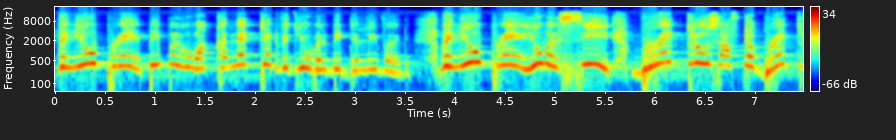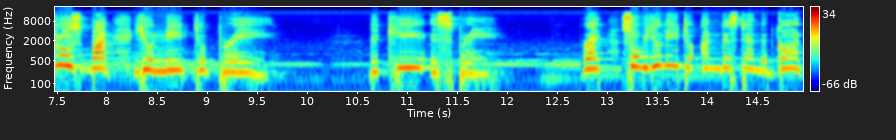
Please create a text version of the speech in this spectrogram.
When you pray, people who are connected with you will be delivered. When you pray, you will see breakthroughs after breakthroughs, but you need to pray. The key is pray. Right? So you need to understand that God,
